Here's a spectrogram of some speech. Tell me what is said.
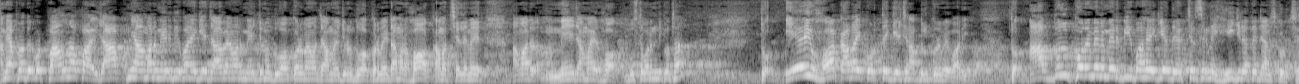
আমি আপনাদের উপর পাওনা পাই যে আপনি আমার মেয়ের বিবাহে গিয়ে যাবেন, আমার মেয়ের জন্য দোয়া করবেন, আমার জামাইয়ের জন্য দোয়া করবেন, এটা আমার হক, আমার ছেলে মেয়ের, আমার মেয়ে জামাইয়ের হক। বুঝতে পারেননি কথা? তো এই হক আদায় করতে গিয়েছেন আব্দুল করিমের বাড়ি। তো আব্দুল করিমের মেয়ের বিবাহে গিয়ে দেখছেন সেখানে হিজড়াতে ড্যান্স করছে।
